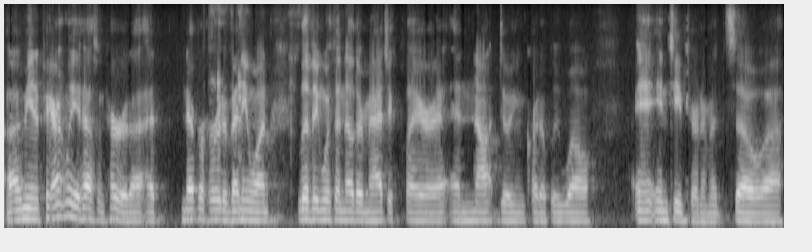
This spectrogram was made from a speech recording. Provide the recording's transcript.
I mean, apparently it hasn't hurt. I, would never heard of anyone living with another Magic player and not doing incredibly well in, in team tournaments. So, uh,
